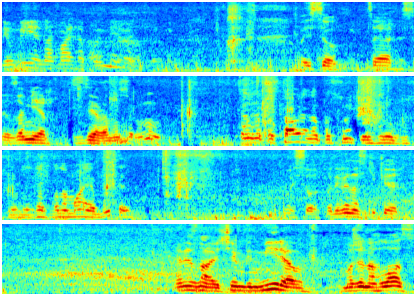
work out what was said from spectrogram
Не вміє нормально поміряти. Ось все, це все, замір зроблено все одно. Це вже поставлено по суті, ну, що, як воно має бути. Ось все, подиви наскільки. Я не знаю, чим він міряв, може на глаз.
